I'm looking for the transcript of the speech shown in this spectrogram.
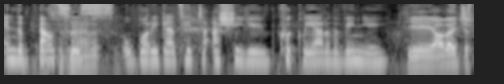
And the bouncers or bodyguards had to usher you quickly out of the venue. Yeah, oh, they just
